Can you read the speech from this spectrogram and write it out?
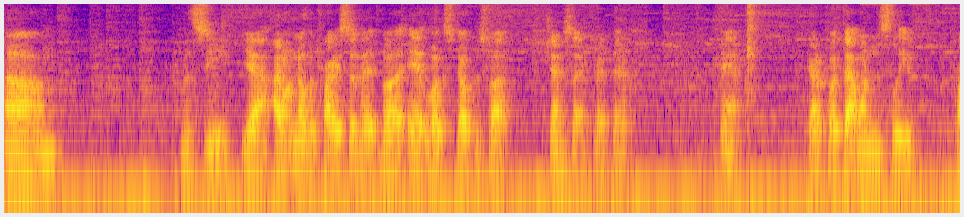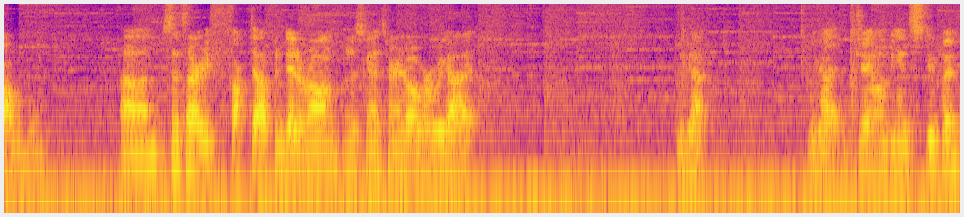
Um. Let's see. Yeah, I don't know the price of it, but it looks dope as fuck. Genesect right there. Damn. Gotta put that one in the sleeve, probably. Um, since I already fucked up and did it wrong, I'm just gonna turn it over. We got, we got, we got Jalen being stupid.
